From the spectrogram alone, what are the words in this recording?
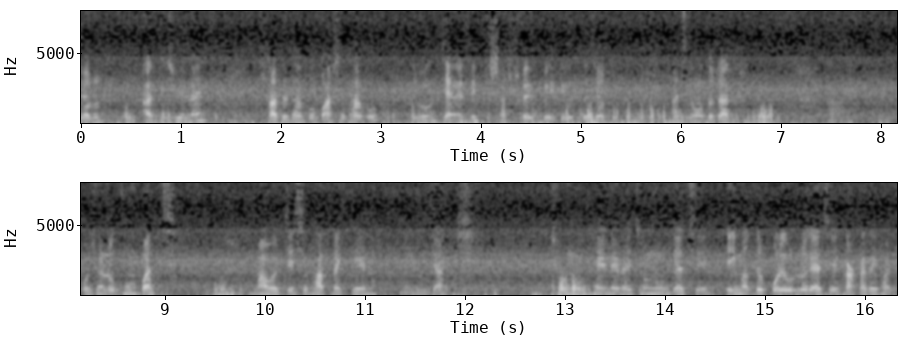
চলো, আর কিছুই নয়। সাথে থাকো, পাশে থাকো এবং চ্যানেলটা একটু সাবস্ক্রাইব করে দিও। তো চলো, আজকের মতো টাটা। প্রচণ্ড ঘুম পাচ্ছে। মা বলছে, এসে ভাতটা খেয়ে না যাচ্ছি। ছনু খেয়ে নেবে ছনু গেছে, এইমাত্র পড়ে উঠল, গেছে কাকাদের ঘরে।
